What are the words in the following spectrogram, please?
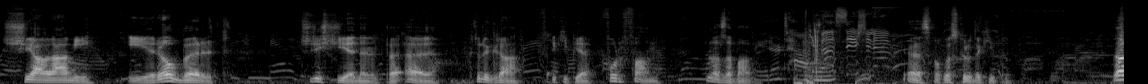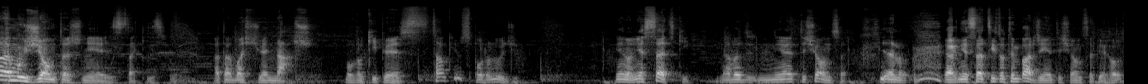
Xiaolami i Robert 31.pl, który gra w ekipie For Fun, dla zabawy. Jest spoko skrót ekipy. No ale mój ziom też nie jest taki zły. A tak właściwie nasz, bo w ekipie jest całkiem sporo ludzi. Nie no, nie setki, nawet nie tysiące. Nie no, jak nie setki, to tym bardziej nie tysiące piechot.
